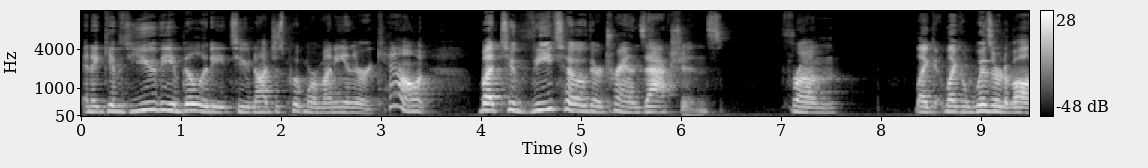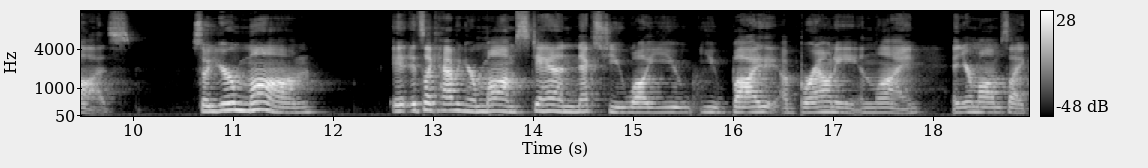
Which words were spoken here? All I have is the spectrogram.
and it gives you the ability to not just put more money in their account, but to veto their transactions from like like a Wizard of Oz. So your mom, it, it's like having your mom stand next to you while you you buy a brownie in line, and your mom's like,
